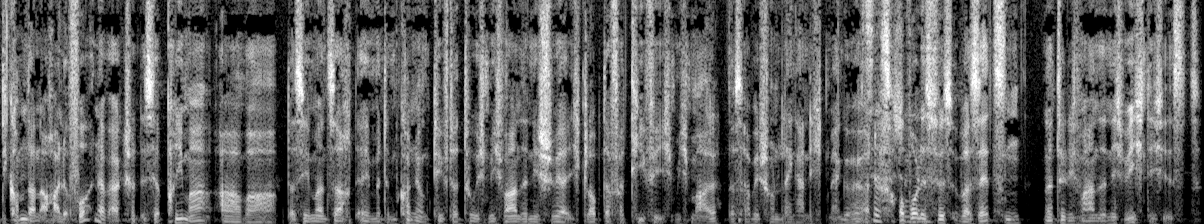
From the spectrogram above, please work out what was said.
die kommen dann auch alle vor in der Werkstatt, ist ja prima, aber dass jemand sagt, ey, mit dem Konjunktiv, da tue ich mich wahnsinnig schwer, ich glaube, da vertiefe ich mich mal, das habe ich schon länger nicht mehr gehört. Obwohl es fürs Übersetzen natürlich wahnsinnig wichtig ist.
